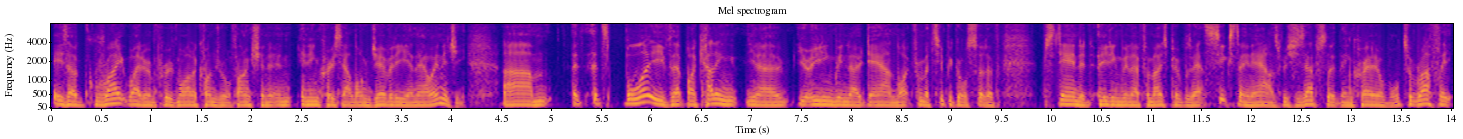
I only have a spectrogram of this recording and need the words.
is a great way to improve mitochondrial function and, and increase our longevity and our energy. Um, it, it's believed that by cutting, you know, your eating window down, like from a typical sort of standard eating window for most people is about 16 hours, which is absolutely incredible, to roughly,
